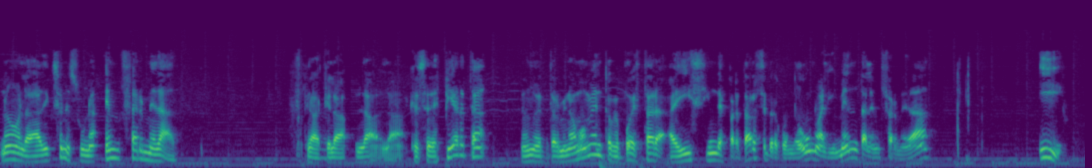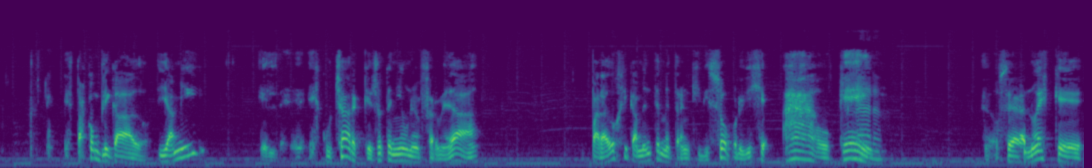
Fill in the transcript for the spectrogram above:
No, la adicción es una enfermedad. que, la, la, que se despierta en un determinado momento, que puede estar ahí sin despertarse, pero cuando uno alimenta la enfermedad y estás complicado. Y a mí eh, escuchar que yo tenía una enfermedad, paradójicamente me tranquilizó, porque dije, ah, ok. O sea, no es que,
